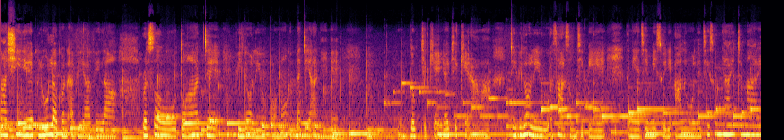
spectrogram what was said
မှာရှိတဲ့ Blue Lagoon Avia Villa Resort ကိုသွားတဲ့ vlog လေးကိုပေါ့နော်အမှတ်တရအနေနဲ့လုပ်ဖြစ်ခဲ့ရိုက်ဖြစ်ခဲ့တာပါဒီ vlog လေးကိုအစအဆုံးကြည့်ပြီးရဲ့တငယ်ချင်းမိတ်ဆွေတွေအားလုံးကိုလည်းကျေးဇူးအများကြီးတင်ပါတယ်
